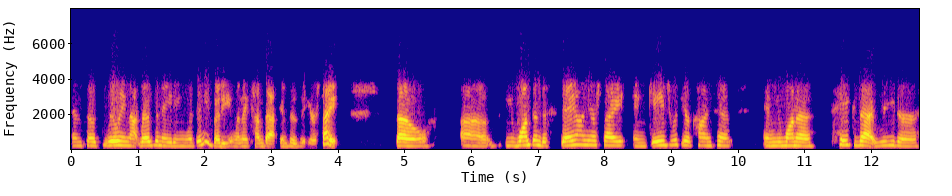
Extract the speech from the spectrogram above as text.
And so it's really not resonating with anybody when they come back and visit your site. So uh, you want them to stay on your site, engage with your content, and you want to take that reader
